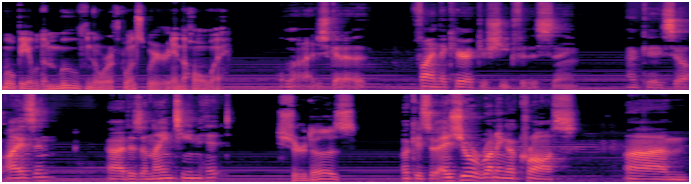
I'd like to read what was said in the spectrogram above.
we'll be able to move north once we're in the hallway. hold on, I just gotta find the character sheet for this thing. Okay, so Eisen uh, does a 19 hit. Sure does. Okay, so as you're running across, um,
